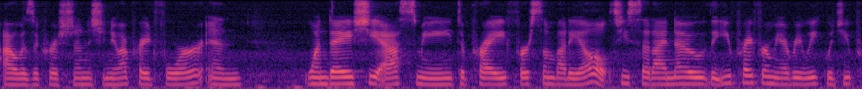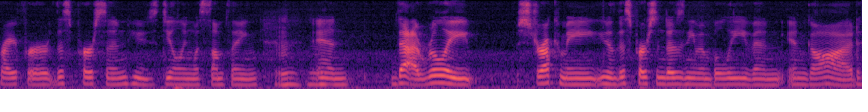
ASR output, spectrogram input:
I was a Christian. She knew I prayed for her, and one day she asked me to pray for somebody else. She said, I know that you pray for me every week. Would you pray for this person who's dealing with something? Mm-hmm. And that really struck me. You know, this person doesn't even believe in, in God,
